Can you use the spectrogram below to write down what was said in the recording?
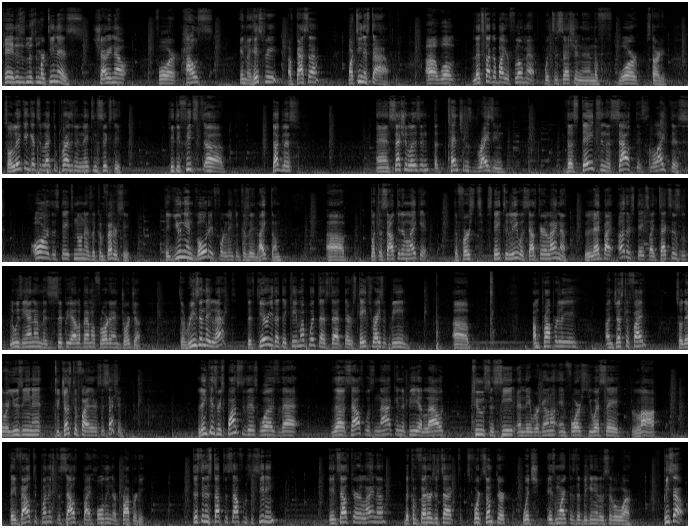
Okay, this is Mr. Martinez shouting out for house in the history of Casa Martinez style. Uh, well, let's talk about your flow map with secession and the f- war starting. So Lincoln gets elected president in 1860. He defeats uh, Douglas, and sectionalism, the tensions rising. The states in the South dislike this or the states known as the Confederacy. The Union voted for Lincoln because they liked him, uh, but the South didn't like it. The first state to leave was South Carolina, led by other states like Texas, Louisiana, Mississippi, Alabama, Florida, and Georgia. The reason they left, the theory that they came up with, is that their states' rights were being uh, improperly unjustified, so they were using it to justify their secession. Lincoln's response to this was that the South was not going to be allowed to secede and they were going to enforce USA law. They vowed to punish the South by holding their property. This didn't stop the South from seceding. In South Carolina, the Confederates attacked Fort Sumter, which is marked as the beginning of the Civil War. Peace out.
